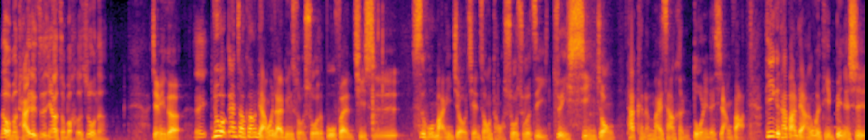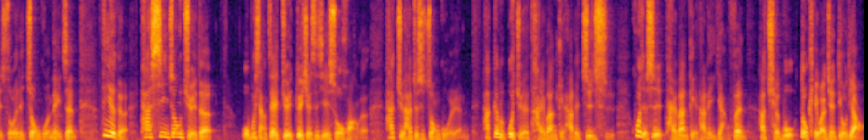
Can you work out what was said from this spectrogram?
那我们台日之间要怎么合作呢？杰明哥，哎，如果按照刚刚两位来宾所说的部分，其实似乎马英九前总统说出了自己最心中他可能埋藏很多年的想法。第一个，他把两个问题变成是所谓的中国内政；第二个，他心中觉得。我不想再对对全世界说谎了。他觉得他就是中国人，他根本不觉得台湾给他的支持，或者是台湾给他的养分，他全部都可以完全丢掉。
